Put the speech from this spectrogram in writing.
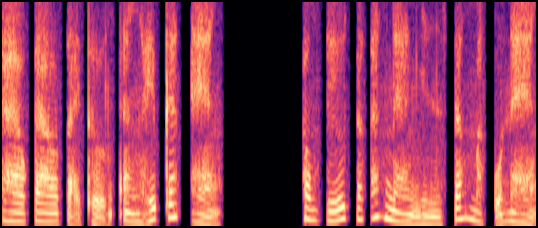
cao cao tại thượng ăn hiếp các nàng. Không thiếu cho các nàng nhìn sắc mặt của nàng.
